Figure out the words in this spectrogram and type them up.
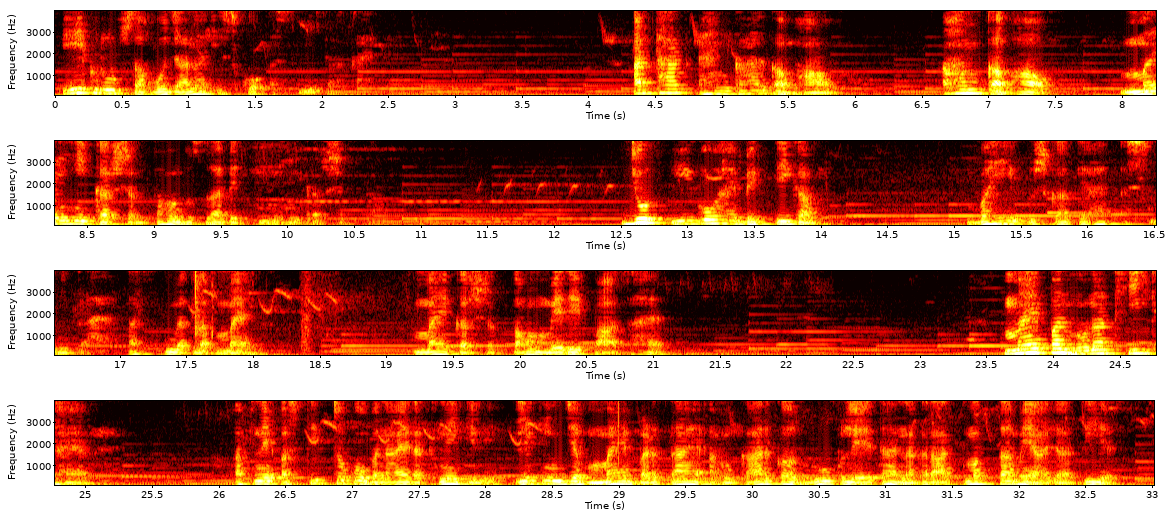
एक रूप सा हो जाना इसको अस्मिता कहते हैं अर्थात अहंकार का भाव, अहम का भाव मैं ही कर सकता हूँ, दूसरा व्यक्ति नहीं कर सकता। जो ईगो है व्यक्ति का, वही उसका क्या है? अस्मिता है। अस मतलब मैं। मैं कर सकता हूँ, मेरे पास है। मैंपन होना ठीक है अपने अस्तित्व को बनाए रखने के लिए, लेकिन जब मैं बढ़ता है, अहंकार का रूप लेता है, नकारात्मकता में आ जाती है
